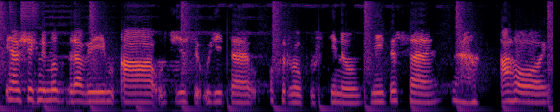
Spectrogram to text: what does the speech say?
Já všechny moc zdravím a určitě si užijte osudovou pustinu. Mějte se. Ahoj.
